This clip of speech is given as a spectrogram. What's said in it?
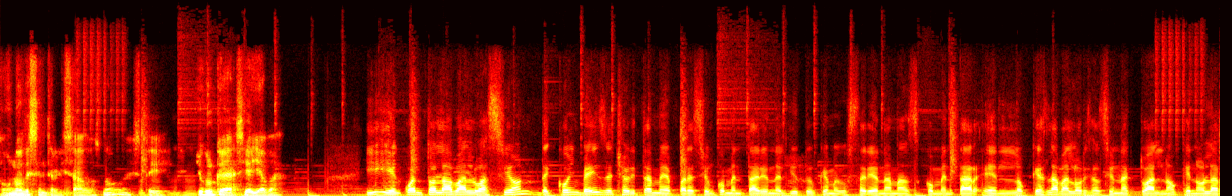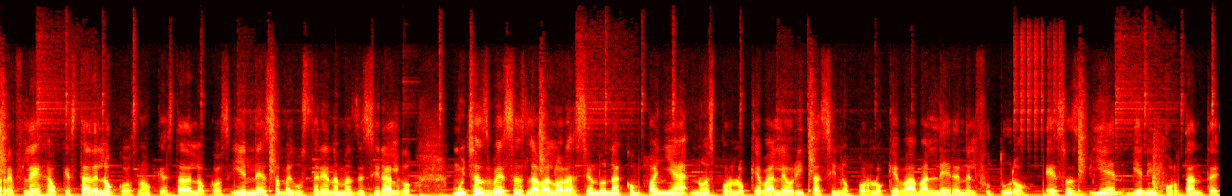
o no descentralizados, ¿no? Este, Yo creo que hacia allá va. Y, en cuanto a la evaluación de Coinbase, de hecho ahorita me apareció un comentario en el YouTube que me gustaría nada más comentar en lo que es la valorización actual, ¿no? Que no la refleja o que está de locos, ¿no? Que está de locos. Y en eso me gustaría nada más decir algo. Muchas veces la valoración de una compañía no es por lo que vale ahorita, sino por lo que va a valer en el futuro. Eso es bien, bien importante,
